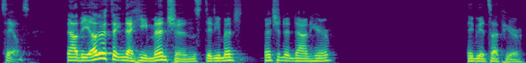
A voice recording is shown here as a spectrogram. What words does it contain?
sales. Now, the other thing that he mentions, did he mention, mention it down here? Maybe it's up here.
